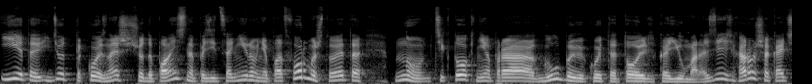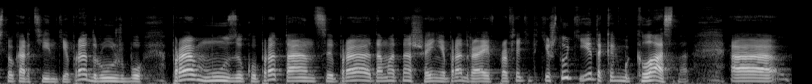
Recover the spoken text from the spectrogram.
и это идет такое, знаешь, еще дополнительное позиционирование платформы, что это, ну, ТикТок не про глупый какой-то только юмор, а здесь хорошее качество картинки, про дружбу, про музыку, про танцы, про там отношения, про драйв, про всякие такие штуки, и это как бы классно. А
